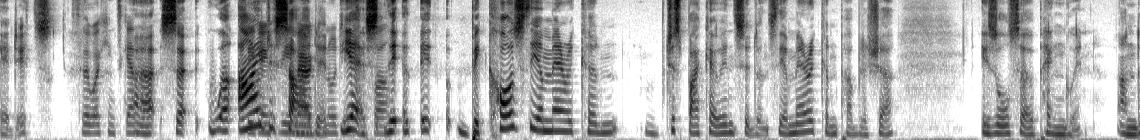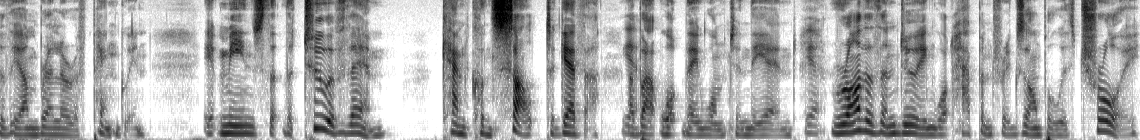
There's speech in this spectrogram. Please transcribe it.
edits. So they're working together. Uh, so, well, So I going to the decided, yes, well? the, it, because the American, just by coincidence, the American publisher is also a penguin under the umbrella of Penguin. It means that the two of them can consult together Yeah. about what they want in the end, yeah. rather than doing what happened, for example, with Troy,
